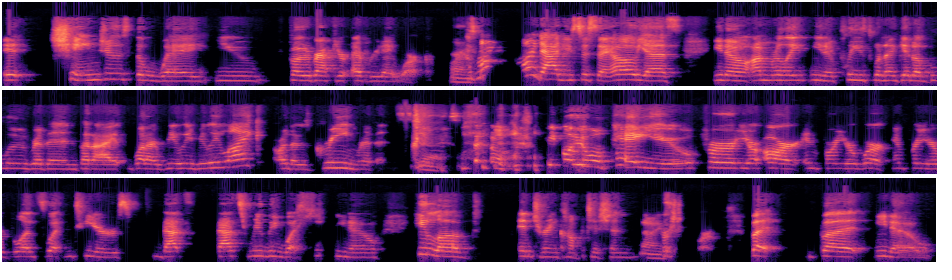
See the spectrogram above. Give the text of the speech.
it changes the way you photograph your everyday work right my, my dad used to say, "Oh yes, you know, I'm really, you know, pleased when I get a blue ribbon, but I what I really really like are those green ribbons." Yes. so people who will pay you for your art and for your work and for your blood, sweat and tears. That's that's really what he, you know, he loved entering competition Nice. for sure. But but, you know,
